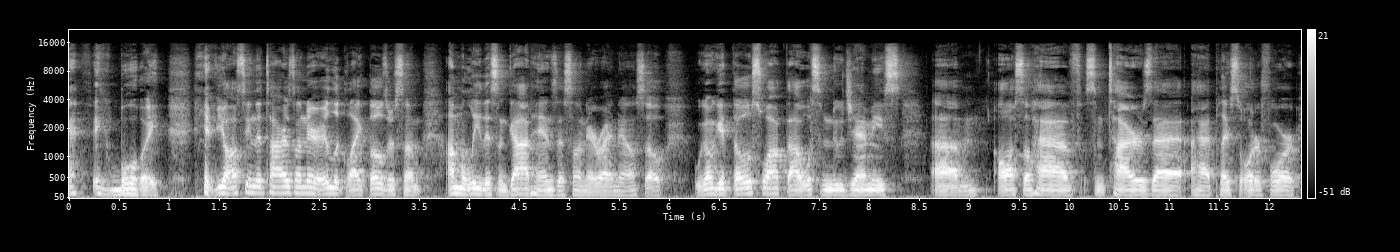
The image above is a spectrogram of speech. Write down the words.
I think boy, if y'all seen the tires on there, it looked like those or something. I'm gonna leave this in God hands that's on there right now. So we're gonna get those swapped out with some new jammies. Um, also have some tires that I had placed to order for,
